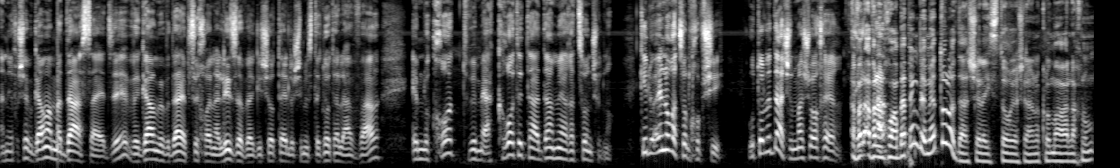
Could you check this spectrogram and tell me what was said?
אני חושב, גם המדע עשה את זה, וגם בוודאי הפסיכואנליזה והגישות האלו שמסתכלות על העבר, הן לוקחות ומעקרות את האדם מהרצון שלו. כאילו אין לו רצון חופשי. הוא תולדה של משהו אחר. אבל, אבל אנחנו הרבה פעמים באמת תולדה של ההיסטוריה שלנו, כלומר, אנחנו,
